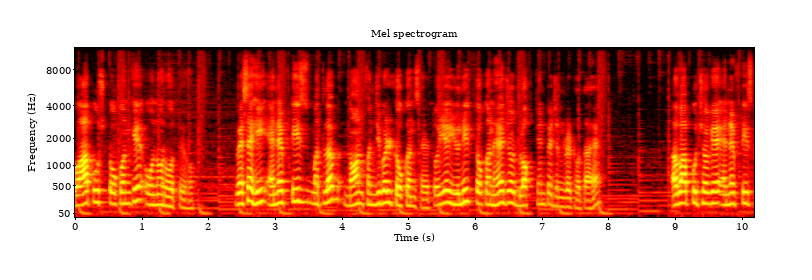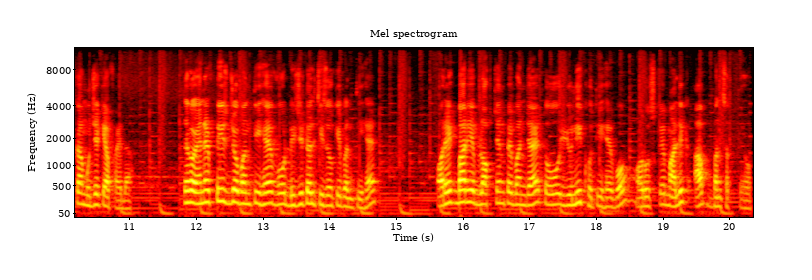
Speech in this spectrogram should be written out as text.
तो आप उस टोकन के ओनर होते हो। वैसे ही एन मतलब नॉन फंजिबल टोकन्स है। तो ये यूनिक टोकन है जो ब्लॉकचेन पे जनरेट होता है। अब आप पूछोगे एन का मुझे क्या फ़ायदा? देखो एन जो बनती है, वो डिजिटल चीज़ों की बनती है। और एक बार ये ब्लॉकचेन पे बन जाए तो यूनिक होती है वो, और उसके मालिक आप बन सकते हो।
